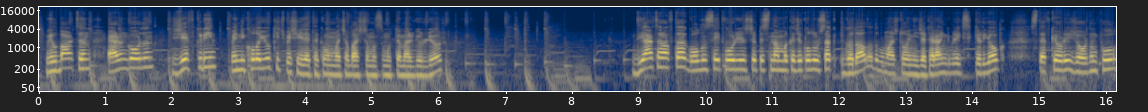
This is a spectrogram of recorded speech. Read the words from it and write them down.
Will Barton, Aaron Gordon, Jeff Green ve Nikola Jokic beşiyle takımın maça başlaması muhtemel görülüyor. Diğer tarafta Golden State Warriors cephesinden bakacak olursak Iguodala da bu maçta oynayacak. Herhangi bir eksikleri yok. Steph Curry, Jordan Poole,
